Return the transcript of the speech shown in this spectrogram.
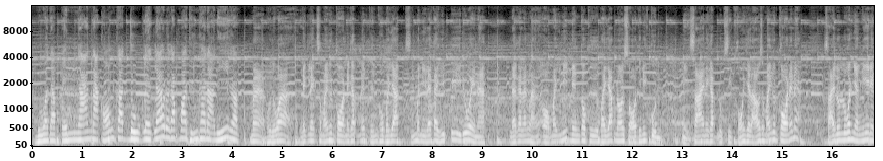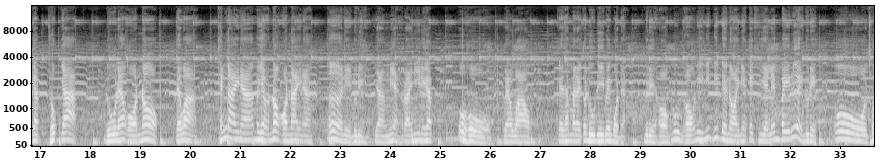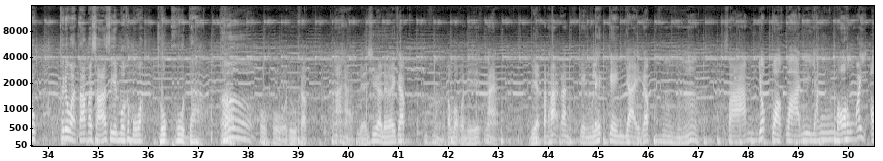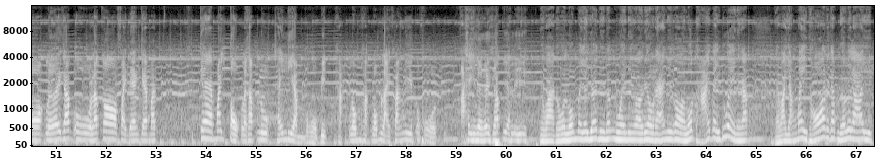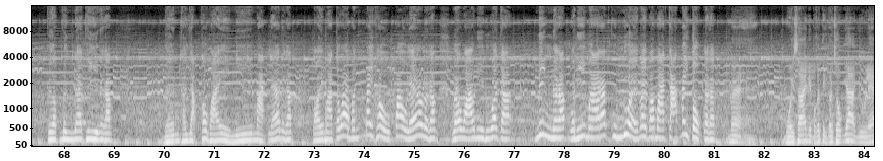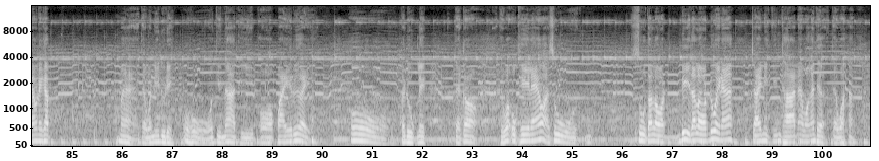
ดูว่าจะเป็นงานหนักของกระดูกเหล็กแล้วนะครับมาถึงขณะนี้ครับแม่พูดถึงว่าเล็กๆ สมัยก่อนๆนะครับนึกถึงคมพยักษ์สิงห์มณีและก็ฮิปปี้ด้วยนะแล้วก็หลังๆออกมาอีกนิดนึงก็คือพยับน้อยสอธินิกุลนี่ซ้ายนะครับลูกศิษย์ของเฉลาวสมัยก่อนๆนั่นเนี่ยสายล้วนๆอย่างนี้นะครับชกยาก ดูแล้วอ่อนนอก แต่ว่า แข็งในนะ ไม่ใช่อ่อนนอกอ่อนในนะ เออนี่ดูดิอย่างเนี้ยรายนี้นะครับ โอ้โห แวววาวแกทำอะไรก็ดูดีไปหมดอะดูดิออกนู่นออกนี่นิดๆหน่อยๆเนี่ยแกเคลียร์เล็มไปเรื่อยดูดิโอ้ชกเขาเรียกว่าตามภาษาเซียนมวยเขาบอกว่าชกโคตรยากอ่าโอ้โหดูครับน่าเหลือเชื่อเลยครับอื้อหือเขาบอกวันนี้แม่เบียดปะทะกันเก่งเล็กเก่งใหญ่ครับ อื้อหือสากว่านี่ยังมองไม่ออกเลยครับ โอ้แล้วก็ไฟแดงแกมาแก้ไม่ตกเลยครับ ลูกใช้เหลี่ยมโอ้โหบิดหักล้ม หักล้มหลายครั้งนี่โอ้โหไปเลยครับพี่อาลีไม่ว่าโดนล้มไปเยอะๆนี่นักมวยนี่ก็เรียวแรงนี่ก็ลดหายไปด้วยนะครับ แต่ว่ายังไม่ท้อนะครับ เหลือเวลาอีกเกือบหนึ่งนาทีนะครับ เดินขยับเข้าไปมีหมัดแล้วนะครับ ต่อยหมัดแต่ว่ามันไม่เข้าเป้าแล้วนะครับ แวววาวนี่ดูว่าจะ นิ่งนะครับ วันนี้มารัดกุมด้วยไม่ประมาทกาดไม่ตกนะครับแม่มวยซ้ายเนี่ยปกติก็ชกยากอยู่แล้วนะครับแม่แต่วันนี้ดูดิโอ้โหตีหน้าทีบออกไปเรื่อย โอ้กระดูกเหล็ก แต่ก็ถือว่าโอเคแล้วอะสู้สู้ตลอดบี้ตลอดด้วยนะ ใจนี่กินขาดนะว่างั้นเถอะ แต่ว่า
